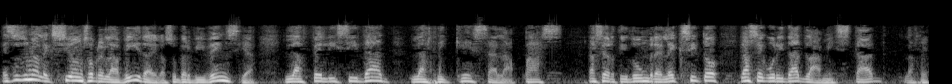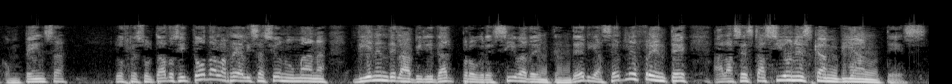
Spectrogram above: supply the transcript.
Esa es una lección sobre la vida y la supervivencia, la felicidad, la riqueza, la paz, la certidumbre, el éxito, la seguridad, la amistad, la recompensa, los resultados y toda la realización humana vienen de la habilidad progresiva de entender y hacerle frente a las estaciones cambiantes.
